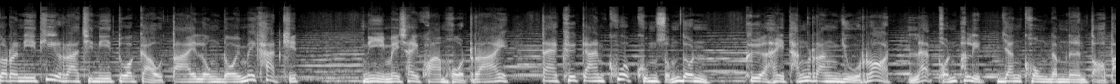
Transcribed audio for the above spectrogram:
กรณีที่ราชินีตัวเก่าตายลงโดยไม่คาดคิด นี่ไม่ใช่ความโหดร้าย แต่คือการควบคุมสมดุล เพื่อให้ทั้งรังอยู่รอดและผลผลิตยังคงดำเนินต่อไป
